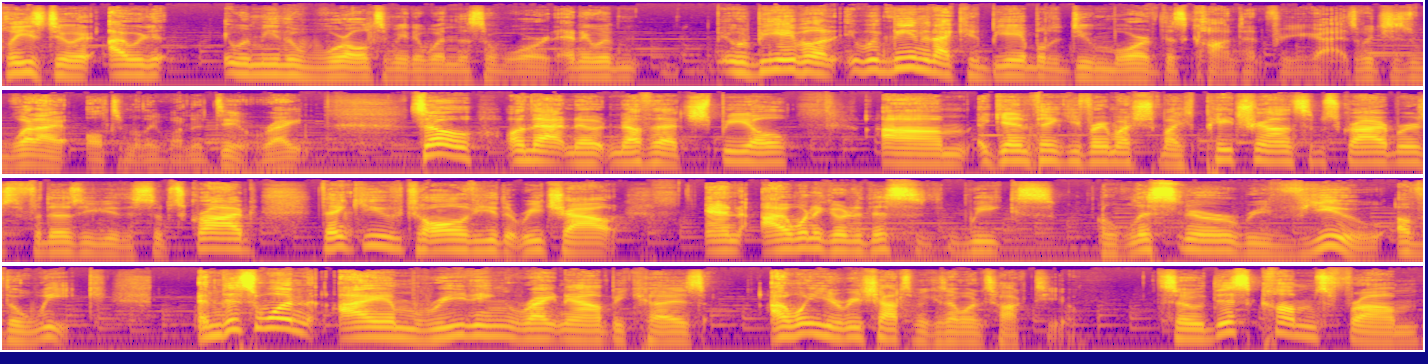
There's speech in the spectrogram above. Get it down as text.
Please do it. I would it would mean the world to me to win this award and it would it would be able to, it would mean that I could be able to do more of this content for you guys, which is what I ultimately want to do, right? So, on that note, enough of that spiel. Um, again, thank you very much to my Patreon subscribers. For those of you that subscribed, thank you to all of you that reach out. And I want to go to this week's listener review of the week. And this one I am reading right now because I want you to reach out to me because I want to talk to you. So this comes from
